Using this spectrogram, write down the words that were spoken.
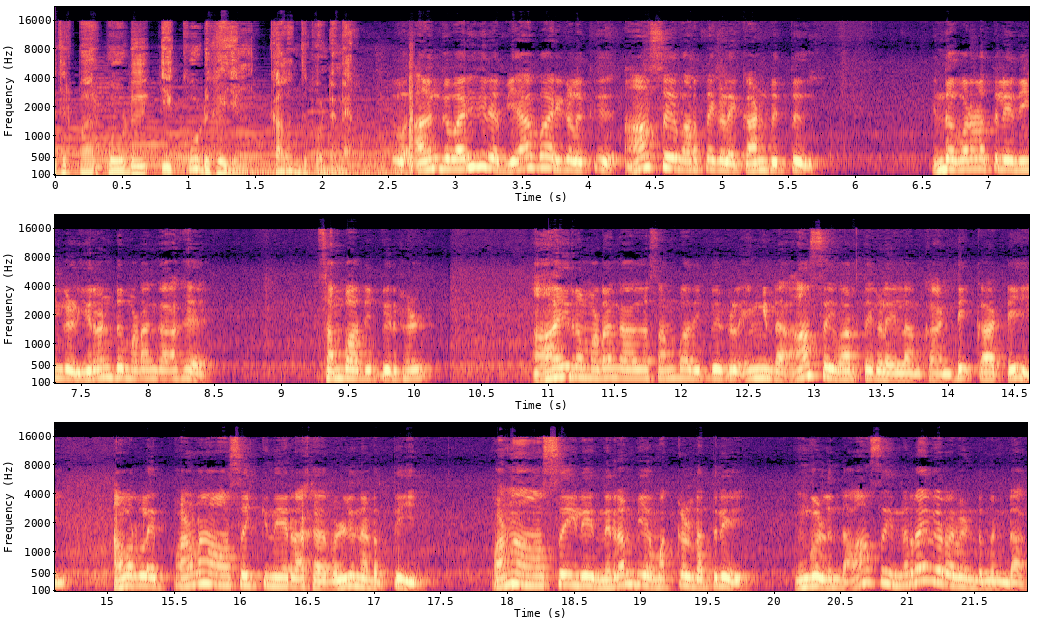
எதிர்பார்ப்போடு இக்கூடுகையில் கலந்து கொண்டனர். அங்கு வருகிற வியாபாரிகளுக்கு ஆசை வார்த்தைகளை காண்பித்து இந்த வருடத்திலே நீங்கள் இரண்டு மடங்காக சம்பாதிப்பீர்கள். ஆயிரம் மடங்காக சம்பாதிப்பீர்கள் என்கின்ற ஆசை வார்த்தைகளை எல்லாம் காட்டி காட்டி அவர்களை பண ஆசைக்கு நேராக வழிநடத்தி பண ஆசையிலே நிரம்பிய மக்களிடத்திலே உங்கள் இந்த ஆசை நிறைவேற வேண்டும் என்றார்.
